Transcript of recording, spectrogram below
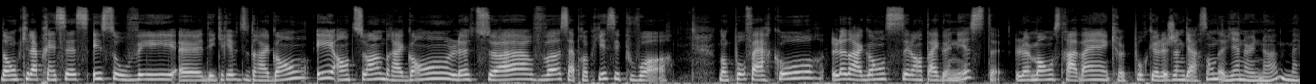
Donc la princesse est sauvée euh, des griffes du dragon et en tuant le dragon, le tueur va s'approprier ses pouvoirs. Donc pour faire court, le dragon c'est l'antagoniste, le monstre à vaincre pour que le jeune garçon devienne un homme.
